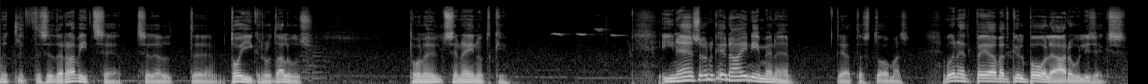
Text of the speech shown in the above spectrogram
mõtlete seda ravitsejat sealt äh, Toigru talus? Pole üldse näinudki. Ines on kena inimene, teatas Toomas. mõned peavad küll poolearuliseks.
